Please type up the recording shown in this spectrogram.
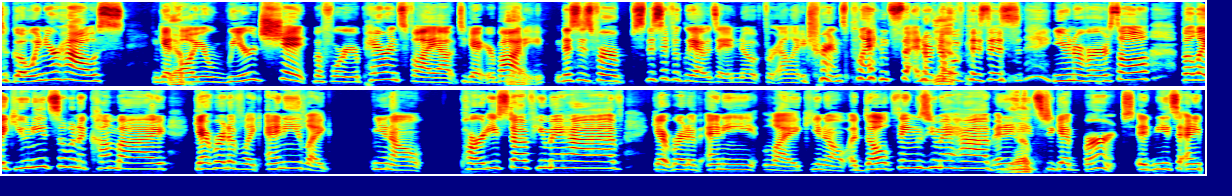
to go in your house and get Yep. all your weird shit before your parents fly out to get your body. This is for specifically, I would say, a note for LA transplants. I don't know if this is universal, but like you need someone to come by, get rid of like any like, you know, party stuff you may have, get rid of any like, you know, adult things you may have, and it Yep. needs to get burnt. It needs to any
